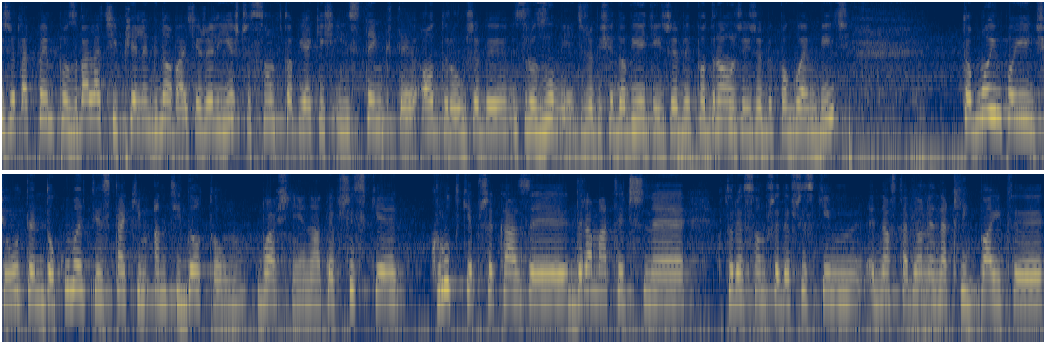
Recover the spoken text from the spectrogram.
że tak powiem, pozwala ci pielęgnować. Jeżeli jeszcze są w tobie jakieś instynkty, odruch, żeby zrozumieć, żeby się dowiedzieć, żeby podrążyć, żeby pogłębić, to w moim pojęciu ten dokument jest takim antidotum właśnie na te wszystkie krótkie przekazy, dramatyczne, które są przede wszystkim nastawione na clickbaity,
